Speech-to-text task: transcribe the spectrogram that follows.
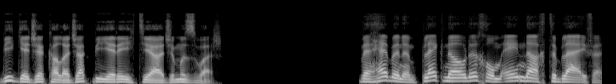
Bir gece kalacak bir yere ihtiyacımız var. We hebben een plek nodig om één nacht te blijven.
